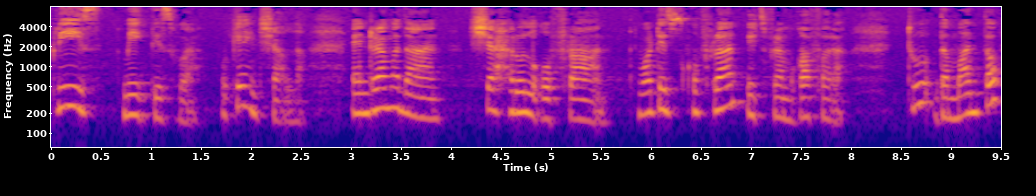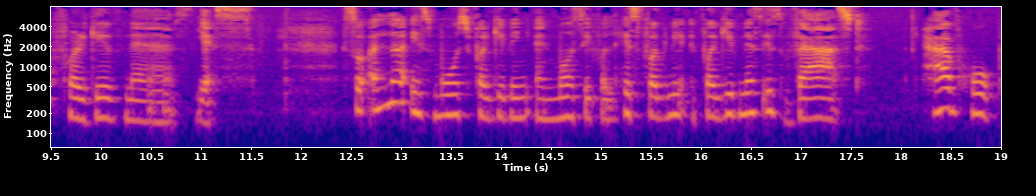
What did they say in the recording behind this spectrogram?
please make this dua. Okay, inshallah. And Ramadan, Shahrul Ghufran. What is Ghufran? It's from Ghafara to the month of forgiveness. Yes. So Allah is most forgiving and merciful. His forgiveness is vast. Have hope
